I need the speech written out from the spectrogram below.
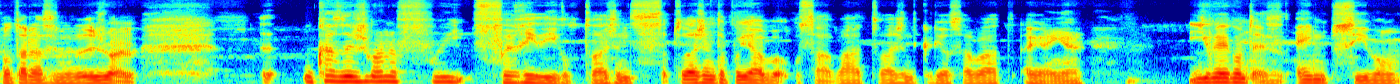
voltar à cena da Joana. O caso da Joana foi, foi ridículo. Toda a, gente, toda a gente apoiava o Sabat, toda a gente queria o Sabat a ganhar. E o que acontece? É impossível,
